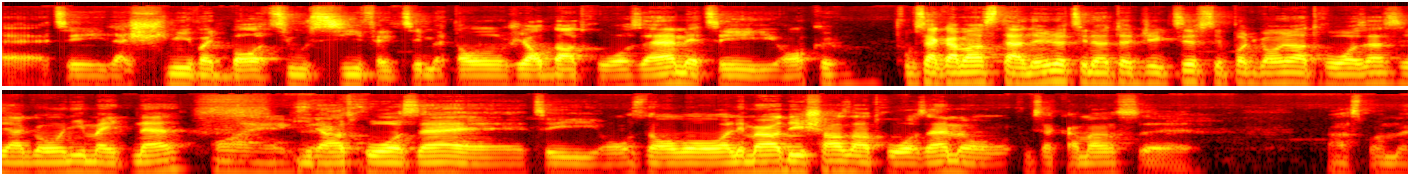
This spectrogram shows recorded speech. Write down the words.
euh, la chimie va être bâtie aussi. Fait que, mettons, j'ai hâte dans trois ans, mais il faut que ça commence cette année. Là, notre objectif, c'est pas de gagner dans trois ans, c'est à gagner maintenant. Puis dans trois ans, euh, on, on, va avoir les meilleures des chances dans trois ans, mais il faut que ça commence euh, en ce moment.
